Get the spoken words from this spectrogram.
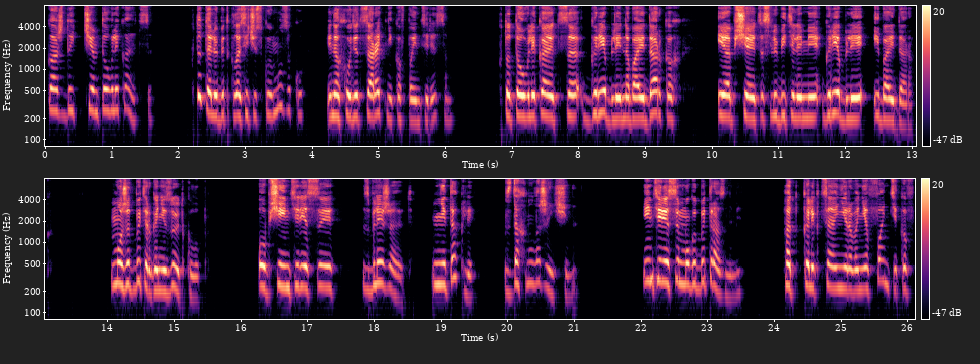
Каждый чем-то увлекается. Кто-то любит классическую музыку и находит соратников по интересам. Кто-то увлекается греблей на байдарках и общается с любителями гребли и байдарок. Может быть, организует клуб. Общие интересы сближают, не так ли? Вздохнула женщина. Интересы могут быть разными. От коллекционирования фантиков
